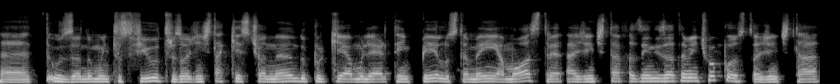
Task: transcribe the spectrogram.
uh, usando muitos filtros, ou a gente está questionando porque a mulher tem pelos também, a mostra, a gente está fazendo exatamente o oposto. A gente está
